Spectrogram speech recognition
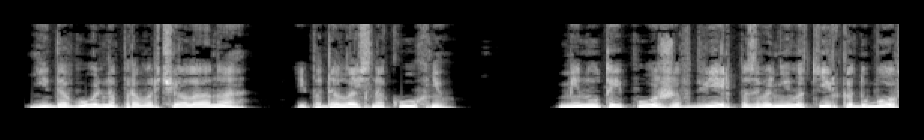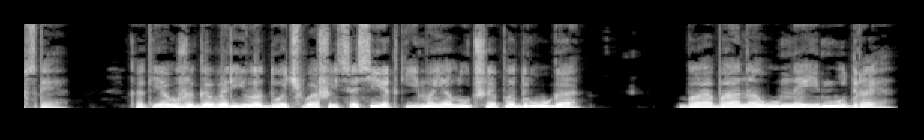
Недовольно проворчала она и подалась на кухню. Минутой позже в дверь позвонила Кирка Дубовская. Как я уже говорила, дочь вашей соседки и моя лучшая подруга. Баба она умная и мудрая.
